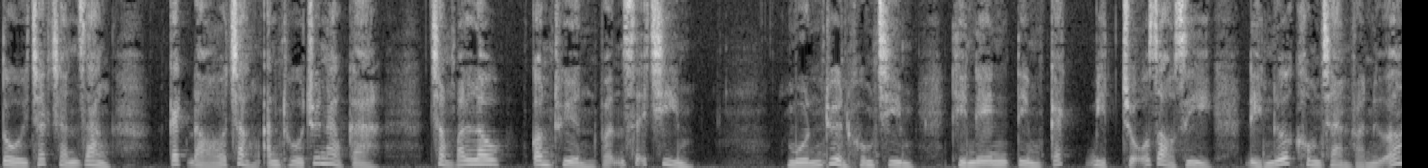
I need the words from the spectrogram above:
Tôi chắc chắn rằng cách đó chẳng ăn thua chút nào cả. Chẳng bao lâu con thuyền vẫn sẽ chìm. Muốn thuyền không chìm thì nên tìm cách bịt chỗ rò rỉ để nước không tràn vào nữa.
